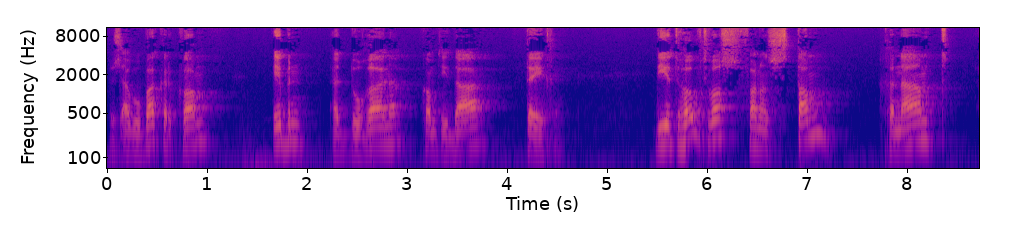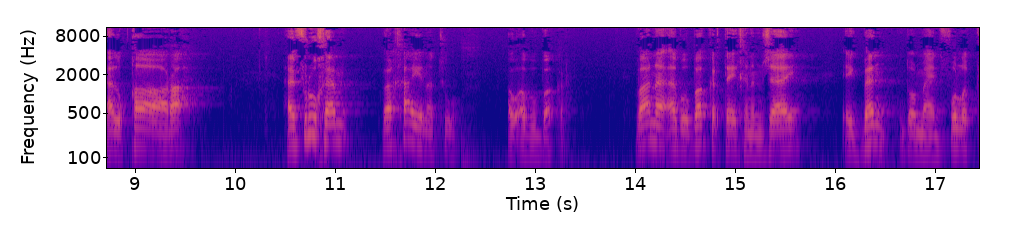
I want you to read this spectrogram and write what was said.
Dus Abu Bakr kwam Ibn al-Dogana, komt hij daar tegen. Die het hoofd was van een stam genaamd Al-Qara. Hij vroeg hem, waar ga je naartoe, o Abu Bakr? Waarna Abu Bakr tegen hem zei, ik ben door mijn volk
